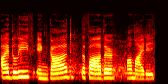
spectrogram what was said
I believe in God the Father Almighty,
